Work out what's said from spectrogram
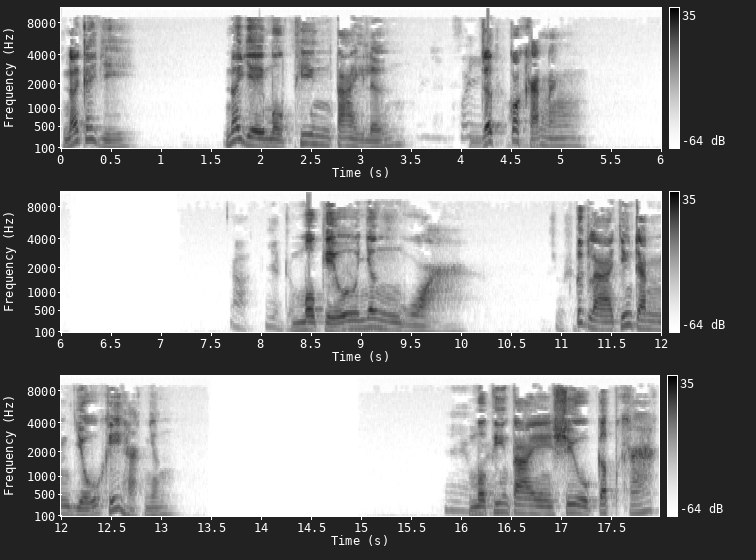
Nói cái gì? Nói về một thiên tai lớn, Rất có khả năng. Một kiểu nhân quả Tức là chiến tranh vũ khí hạt nhân. Một thiên tai siêu cấp khác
